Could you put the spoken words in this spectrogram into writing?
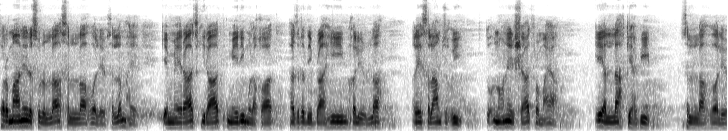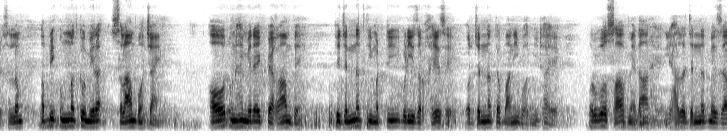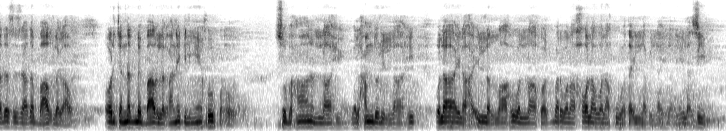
فرمان رسول اللہ صلی اللہ علیہ وسلم ہے کہ معراج کی رات میری ملاقات حضرت ابراہیم خلیل اللہ علیہ السلام سے ہوئی تو انہوں نے ارشاد فرمایا، اے اللہ کے حبیب، صلی اللہ علیہ وسلم، اپنی امت کو میرا سلام پہنچائیں اور انہیں میرا ایک پیغام دیں کہ جنت کی مٹی بڑی زرخیز ہے اور جنت کا پانی بہت میٹھا ہے اور وہ صاف میدان ہے۔ لہٰذا جنت میں زیادہ سے زیادہ باغ لگاؤ اور جنت میں باغ لگانے کے لیے خوب پڑھو۔ سبحان اللہ والحمد للہ ولا الہ الا اللہ واللہ اکبر ولا حول ولا قوت الا باللہ العلی العظیم۔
